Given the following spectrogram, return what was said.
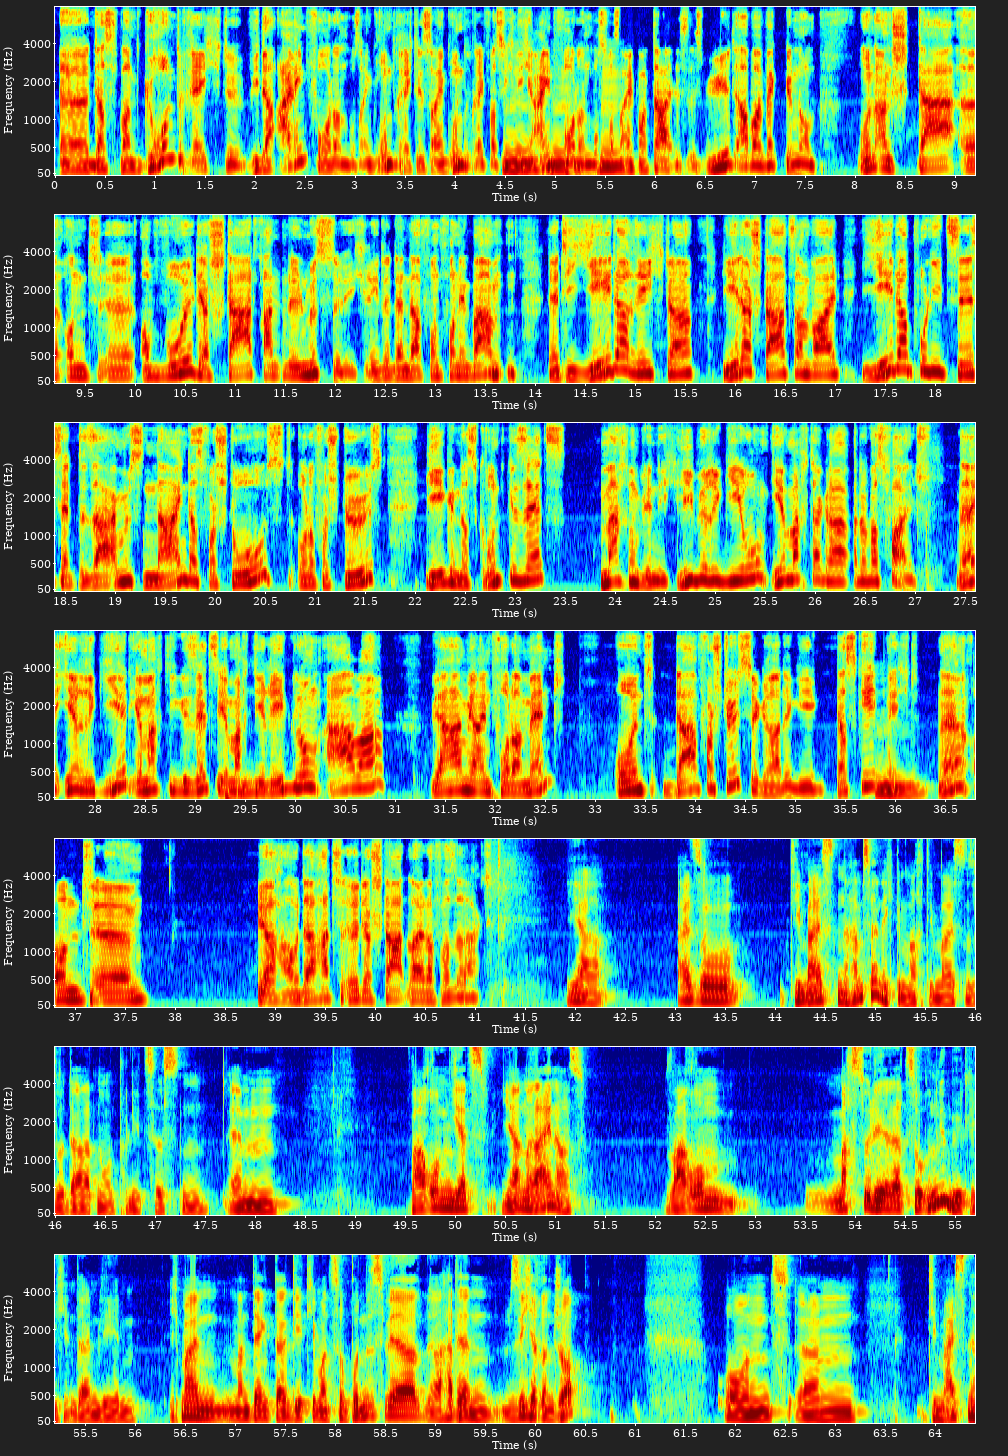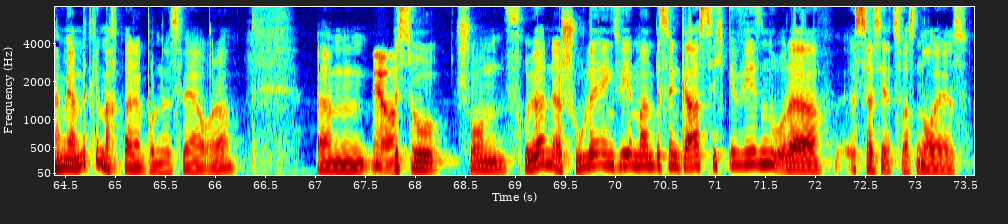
äh, dass man Grundrechte wieder einfordern muss. Ein Grundrecht ist ein Grundrecht, was ich nicht Mhm, einfordern muss, was mhm. einfach da ist. Es wird aber weggenommen. Und an Sta äh, und äh, obwohl der Staat handeln müsste, ich rede denn davon von den Beamten, der hätte jeder Richter, jeder Staatsanwalt, jeder Polizist hätte sagen müssen, nein, das verstoßt oder verstößt gegen das Grundgesetz. Machen wir nicht. Liebe Regierung, ihr macht da gerade was falsch. Ne, ihr regiert, ihr macht die Gesetze, ihr macht Mhm. die Regelung, aber wir haben ja ein Fundament und da verstößt ihr gerade gegen. Das geht Mhm. nicht. Ne? Und ähm, ja, aber da hat äh, der Staat leider versagt. Ja, also die meisten haben es ja nicht gemacht, die meisten Soldaten und Polizisten. Ähm, warum jetzt Jan Reiners? Warum machst du dir das so ungemütlich in deinem Leben? Ich meine, man denkt, da geht jemand zur Bundeswehr, da hat er einen sicheren Job. Und ähm, die meisten haben ja mitgemacht bei der Bundeswehr, oder? Ähm, Ja. Bist du schon früher in der Schule irgendwie immer ein bisschen garstig gewesen oder ist das jetzt was Neues?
